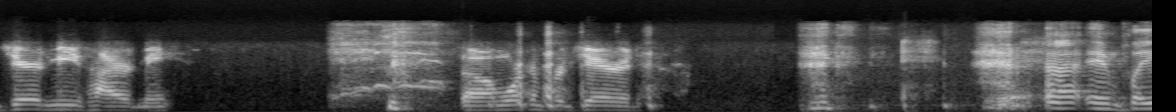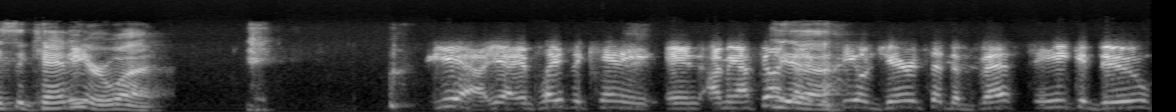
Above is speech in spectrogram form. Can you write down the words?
Jared Mees hired me, so I'm working for Jared. Uh, in place of Kenny or what? Yeah, yeah, in place of Kenny. And I mean, I feel like Yeah. that's the deal. Jared said the best he could do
